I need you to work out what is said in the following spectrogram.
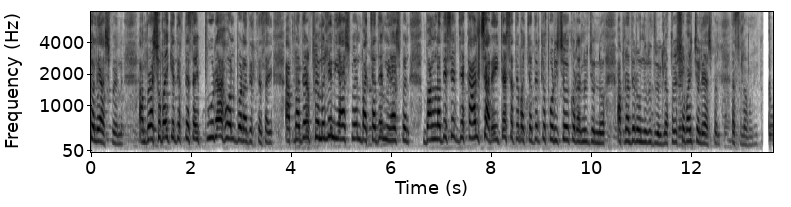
চলে আসবেন। আমরা সবাইকে দেখতে চাই, পুরা হল বড়া দেখতে চাই। আপনাদের ফ্যামিলি নিয়ে আসবেন, বাচ্চাদের নিয়ে আসবেন। বাংলাদেশের যে কালচার এইটার সাথে বাচ্চাদেরকে পরিচয় করানোর জন্য আপনাদের অনুরোধ রইল। আপনারা সবাই চলে আসবেন। আসসালামু আলাইকুম।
